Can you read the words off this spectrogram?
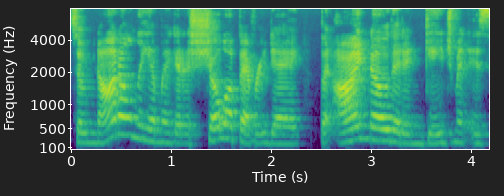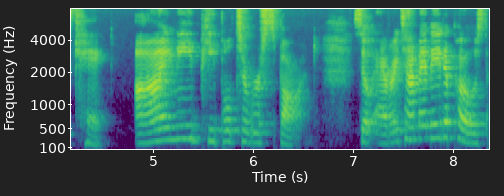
So not only am I going to show up every day, but I know that engagement is king. I need people to respond. So every time I made a post,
